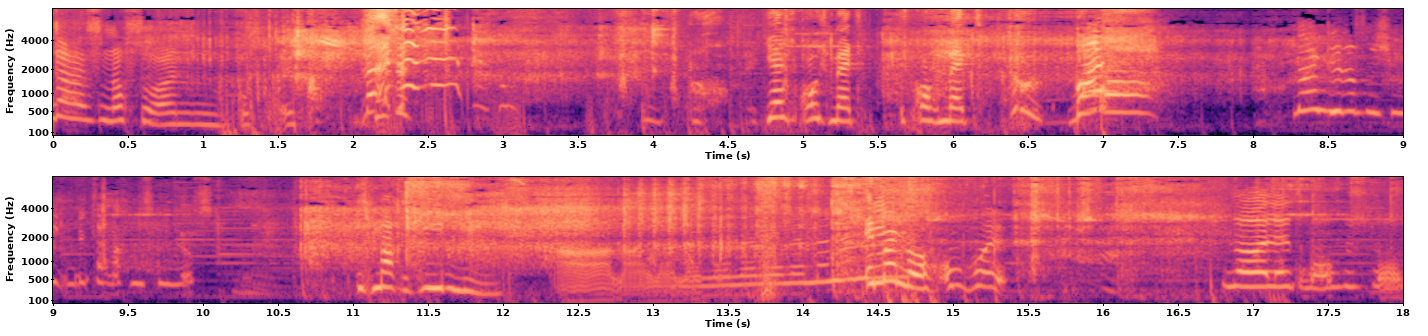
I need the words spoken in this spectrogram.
da ist noch so ein Bux. Jetzt brauch ich Matt. Ich brauch Matt. Was? Nein, geh das nicht mit. Bitte mach nicht Minus. Ich mach sieben Minus. Ah, Immer noch, obwohl. Lol, jetzt brauch ich noch.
